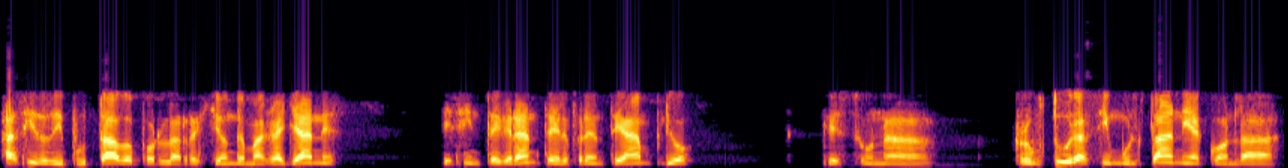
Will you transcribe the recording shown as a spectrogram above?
ha sido diputado por la región de Magallanes, es integrante del Frente Amplio, que es una ruptura simultánea con la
